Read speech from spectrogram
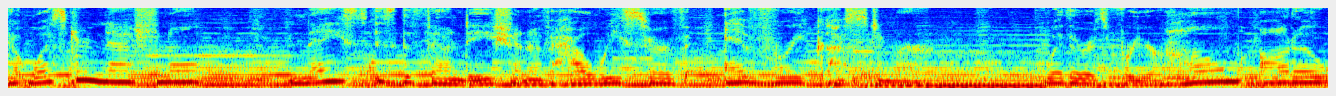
At Western National, nice is the foundation of how we serve every customer, whether it's for your home, auto,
